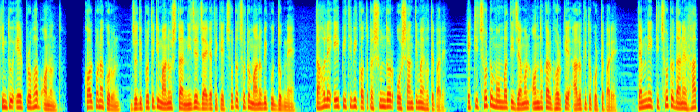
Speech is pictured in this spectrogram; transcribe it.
কিন্তু এর প্রভাব অনন্ত। কল্পনা করুন, যদি প্রতিটি মানুষ তার নিজের জায়গা থেকে ছোট ছোট মানবিক উদ্যোগ নেয়, তাহলে এই পৃথিবী কতটা সুন্দর ও শান্তিময় হতে পারে। একটি ছোট মোমবাতি যেমন অন্ধকার ঘরকে আলোকিত করতে পারে, তেমনি একটি ছোট দানের হাত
